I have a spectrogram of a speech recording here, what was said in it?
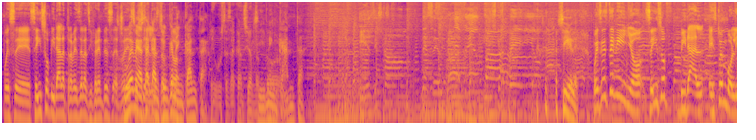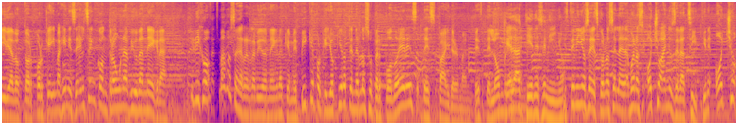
pues eh, se hizo viral a través de las diferentes redes Súbeme a sociales. esa canción que me encanta. Le gusta esa canción, Sí, doctor? me encanta. Síguele. Pues este niño se hizo viral, esto en Bolivia, doctor, porque imagínense, él se encontró una viuda negra y dijo, vamos a agarrar la viuda negra que me pique porque yo quiero tener los superpoderes de Spider-Man, de- del hombre. ¿Qué edad araña". tiene ese niño? Este niño se desconoce la edad, bueno, sí, ocho años de edad, sí, tiene ocho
